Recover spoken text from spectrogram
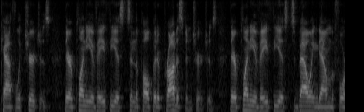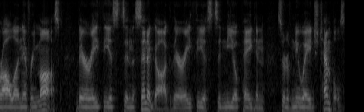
Catholic churches. There are plenty of atheists in the pulpit at Protestant churches. There are plenty of atheists bowing down before Allah in every mosque. There are atheists in the synagogue. There are atheists in neo pagan, sort of New Age temples.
